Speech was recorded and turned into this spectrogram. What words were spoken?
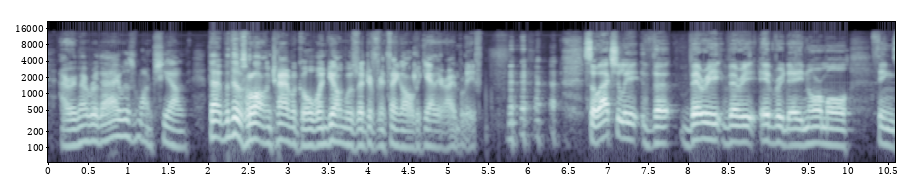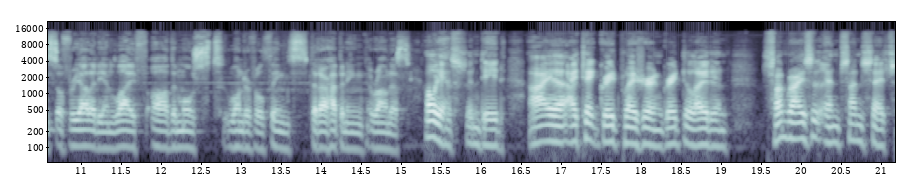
I remember that I was once young. That, that was a long time ago when young was a different thing altogether, I believe. so, actually, the very, very everyday, normal things of reality and life are the most wonderful things that are happening around us. Oh, yes, indeed. I, uh, I take great pleasure and great delight in sunrises and sunsets.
